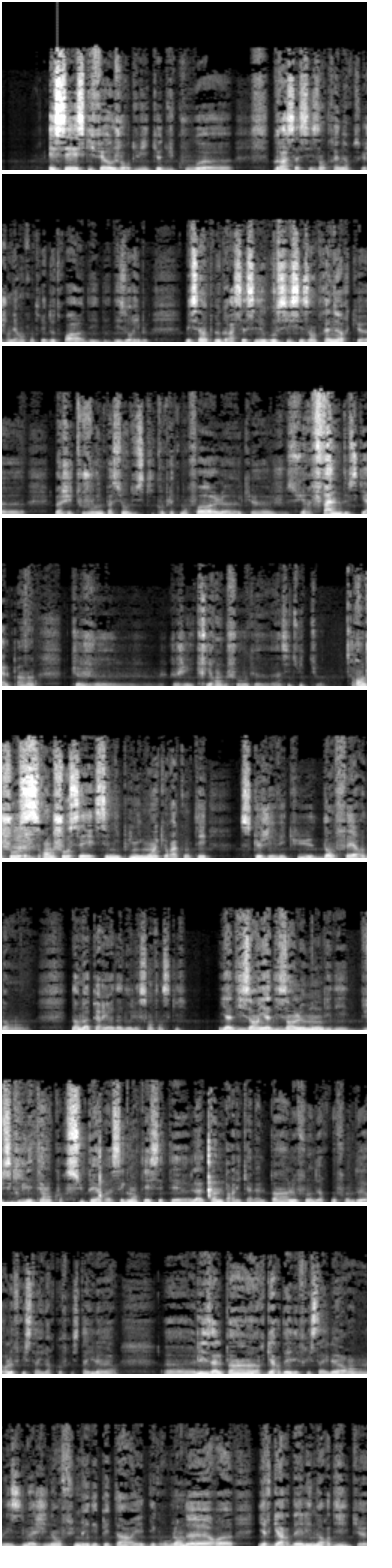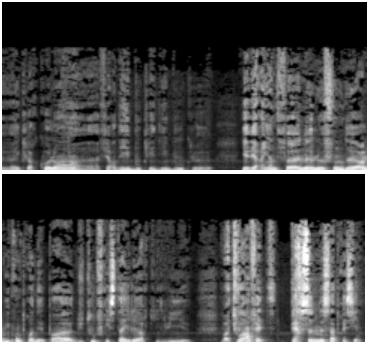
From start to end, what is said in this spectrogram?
Et c'est ce qui fait aujourd'hui que du coup, euh, grâce à ces entraîneurs, parce que j'en ai rencontré deux trois, des, des, des horribles, mais c'est un peu grâce à ces, aussi ces entraîneurs que bah, j'ai toujours une passion du ski complètement folle, euh, que je suis un fan de ski alpin, que je que j'ai écrit Rancho, que ainsi de suite, tu vois. Rancho, Rancho, c'est c'est ni plus ni moins que raconter ce que j'ai vécu d'enfer dans dans ma période adolescente en ski. Il y a dix ans, il y a dix ans, le monde du ski, était encore super segmenté. C'était euh, l'alpin ne parlait qu'à l'alpin, le fondeur qu'au fondeur, le freestyler qu'au freestyler, euh, les Alpins regardaient les freestylers en les imaginant fumer des pétards et des gros glandeurs. Euh, ils regardaient les Nordiques euh, avec leurs collants à faire des boucles et des boucles. Il y avait rien de fun. Le fondeur, lui, comprenait pas du tout le freestyler qui lui. Bah, tu vois, en fait, personne ne s'appréciait.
